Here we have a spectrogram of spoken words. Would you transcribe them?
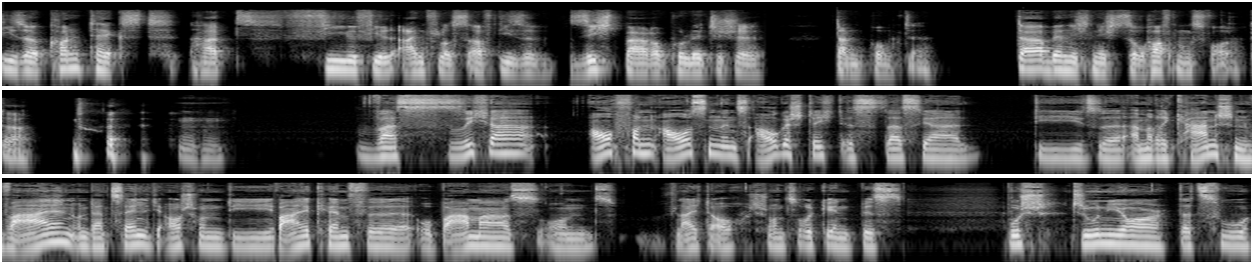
Dieser Kontext hat viel, viel Einfluss auf diese sichtbare politische Standpunkte. Da bin ich nicht so hoffnungsvoll da. Mhm. Was sicher auch von außen ins Auge sticht, ist, dass ja diese amerikanischen Wahlen und da zähle ich auch schon die Wahlkämpfe Obamas und vielleicht auch schon zurückgehend bis Bush Junior dazu,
